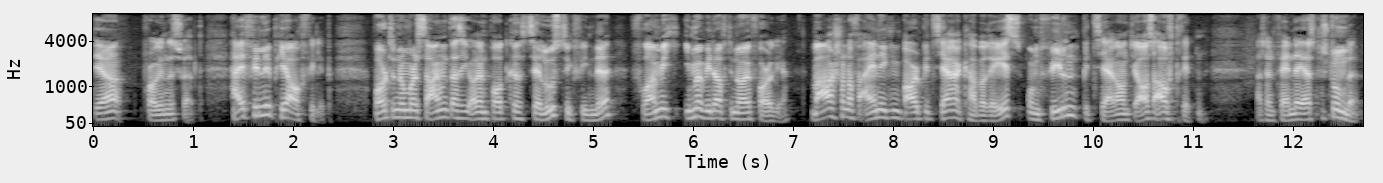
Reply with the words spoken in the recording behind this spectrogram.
der folgendes schreibt. Hi Philipp, hier auch Philipp. Wollte nur mal sagen, dass ich euren Podcast sehr lustig finde. Freue mich immer wieder auf die neue Folge. War schon auf einigen Paul Pizzerra Kabarets und vielen Pizzerra und Jaus Auftritten. Also ein Fan der ersten Stunde.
